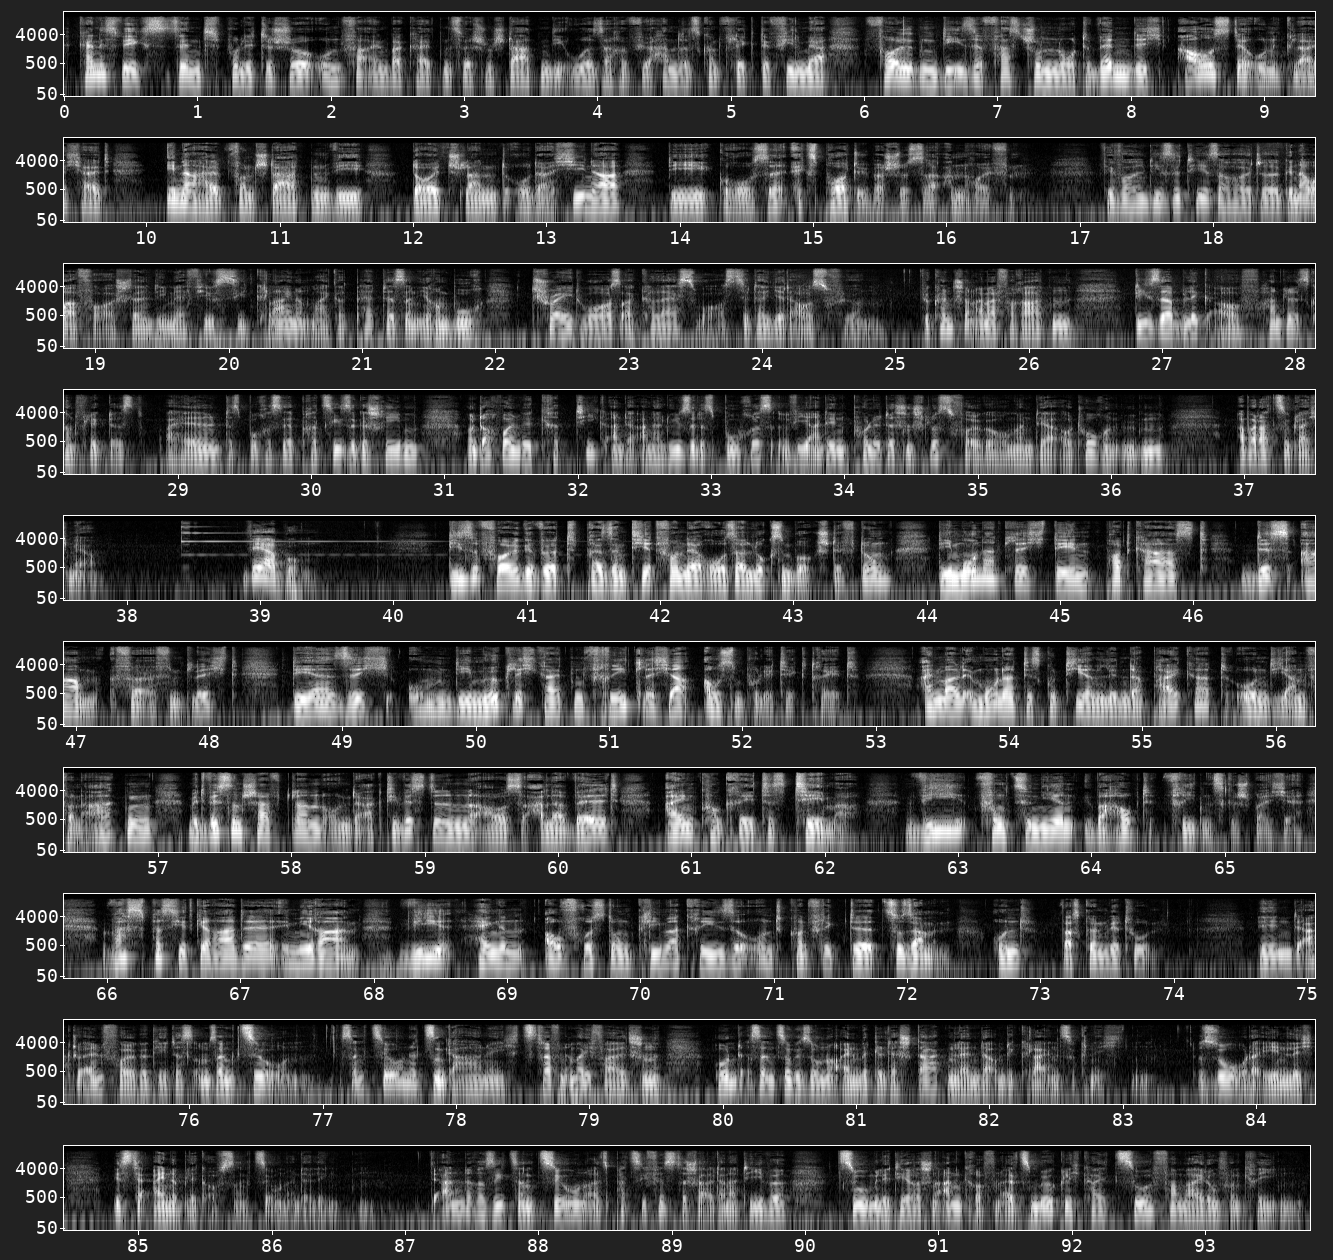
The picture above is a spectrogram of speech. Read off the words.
Keineswegs sind politische Unvereinbarkeiten zwischen Staaten die Ursache für Handelskonflikte, vielmehr folgen diese fast schon notwendig aus der Ungleichheit innerhalb von Staaten wie Deutschland oder China, die große Exportüberschüsse anhäufen. Wir wollen diese These heute genauer vorstellen, die Matthew C. Klein und Michael Pettis in ihrem Buch Trade Wars or Class Wars detailliert ausführen. Wir können schon einmal verraten, dieser Blick auf Handelskonflikte ist erhellend, das Buch ist sehr präzise geschrieben und doch wollen wir Kritik an der Analyse des Buches wie an den politischen Schlussfolgerungen der Autoren üben, aber dazu gleich mehr. Werbung diese Folge wird präsentiert von der Rosa-Luxemburg-Stiftung, die monatlich den Podcast Disarm veröffentlicht, der sich um die Möglichkeiten friedlicher Außenpolitik dreht. Einmal im Monat diskutieren Linda Peikert und Jan van Aken mit Wissenschaftlern und Aktivistinnen aus aller Welt ein konkretes Thema. Wie funktionieren überhaupt Friedensgespräche? Was passiert gerade im Iran? Wie hängen Aufrüstung, Klimakrise und Konflikte zusammen? Und was können wir tun? In der aktuellen Folge geht es um Sanktionen. Sanktionen nützen gar nichts, treffen immer die Falschen und sind sowieso nur ein Mittel der starken Länder, um die Kleinen zu knechten. So oder ähnlich ist der eine Blick auf Sanktionen der Linken. Der andere sieht Sanktionen als pazifistische Alternative zu militärischen Angriffen, als Möglichkeit zur Vermeidung von Kriegen.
